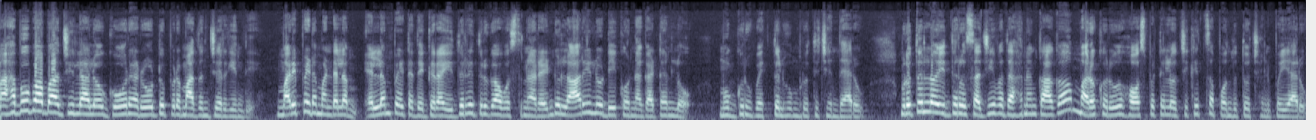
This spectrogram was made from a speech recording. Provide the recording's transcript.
మహబూబాబాద్ జిల్లాలో ఘోర రోడ్డు ప్రమాదం జరిగింది. మరిపేడ మండలం ఎల్లంపేట దగ్గర ఎదురెదురుగా వస్తున్న రెండు లారీలు ఢీకొన్న ఘటనలో ముగ్గురు వ్యక్తులు మృతి చెందారు. మృతుల్లో ఇద్దరు సజీవ దహనం కాగా మరొకరు హాస్పిటల్లో చికిత్స పొందుతూ చనిపోయారు.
